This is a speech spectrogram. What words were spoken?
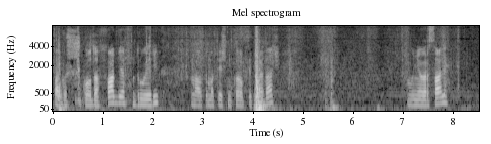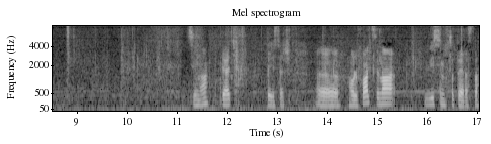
Також шкода Фабія, другий рік на автоматичній коробці передач в універсалі. Ціна 5 тисяч. Е, Гольфа ціна 8400.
